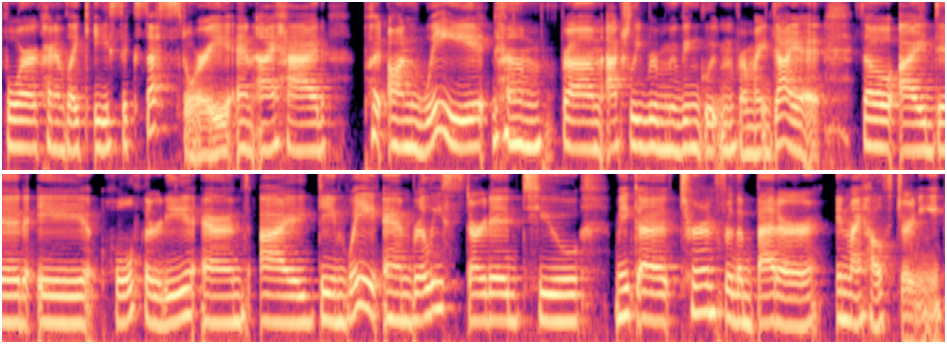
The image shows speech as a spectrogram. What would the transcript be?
for kind of like a success story. And I had put on weight um, from actually removing gluten from my diet. So I did a whole 30 and I gained weight and really started to make a turn for the better in my health journey.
